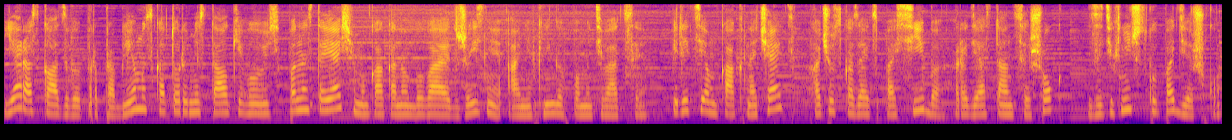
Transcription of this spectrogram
Я рассказываю про проблемы, с которыми сталкиваюсь, по-настоящему, как оно бывает в жизни, а не в книгах по мотивации. Перед тем, как начать, хочу сказать спасибо радиостанции «Шок» за техническую поддержку,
